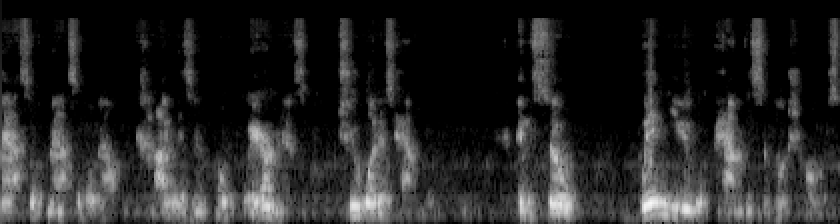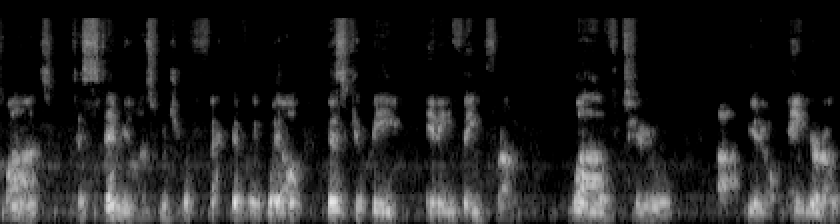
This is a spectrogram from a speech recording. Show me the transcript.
massive, massive amount of cognizant awareness to what is happening. And so when you have this emotional response to stimulus, which you effectively will, this could be anything from love to uh, you know anger to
